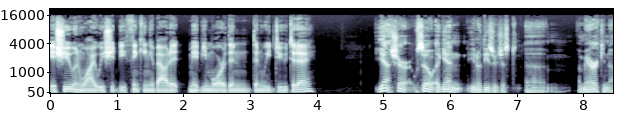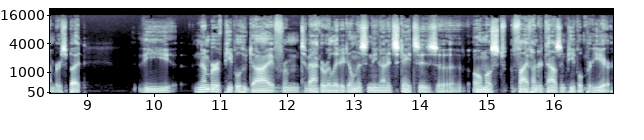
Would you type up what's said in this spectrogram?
issue and why we should be thinking about it maybe more than than we do today? Yeah, sure. So again, you know, these are just uh, American numbers, but the number of people who die from tobacco-related illness in the United States is uh, almost 500,000 people per year.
